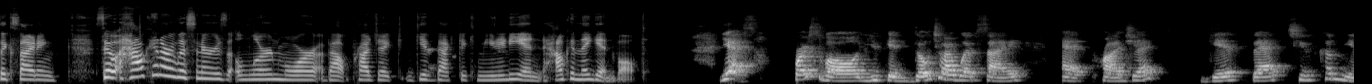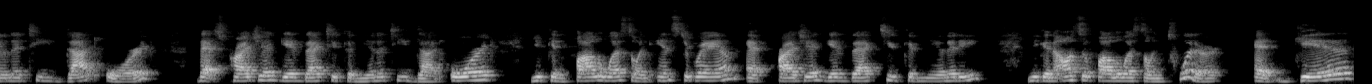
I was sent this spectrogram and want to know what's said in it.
it's exciting so how can our listeners learn more about project give back to community and how can they get involved Yes. First of all, you can go to our website at projectgivebacktoCommunity.org. That's projectgivebacktoCommunity.org. You can follow us on Instagram at Project Give Back to Community. You can also follow us on Twitter at Give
